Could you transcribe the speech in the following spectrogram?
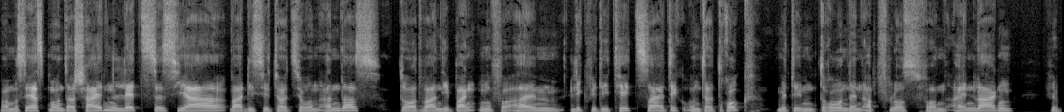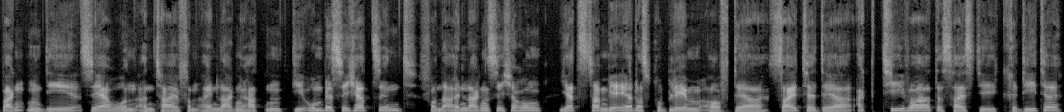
Man muss erstmal unterscheiden. Letztes Jahr war die Situation anders. Dort waren die Banken vor allem liquiditätsseitig unter Druck mit dem drohenden Abfluss von Einlagen. Für Banken, die sehr hohen Anteil von Einlagen hatten, die unbesichert sind von der Einlagensicherung. Jetzt haben wir eher das Problem auf der Seite der Aktiva, das heißt die Kredite.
